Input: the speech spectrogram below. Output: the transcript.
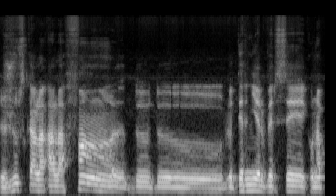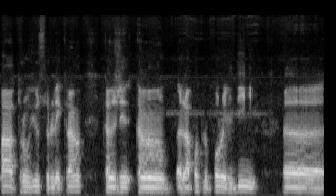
jusqu'à la, à la fin de, de le dernier verset qu'on n'a pas trop vu sur l'écran, quand, j'ai- quand l'apôtre Paul il dit euh,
